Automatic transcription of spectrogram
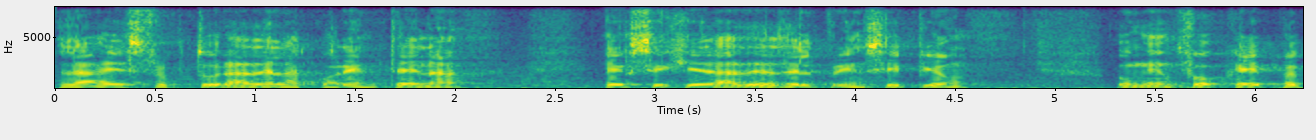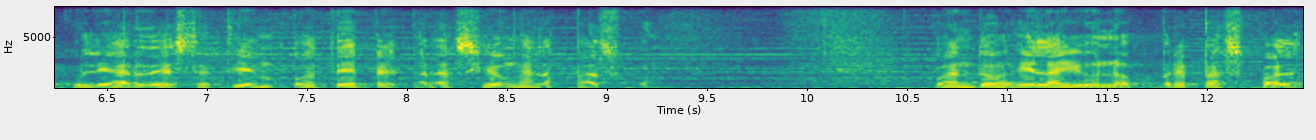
La estructura de la cuarentena exigirá desde el principio un enfoque peculiar de este tiempo de preparación a la Pascua. Cuando el ayuno prepascual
